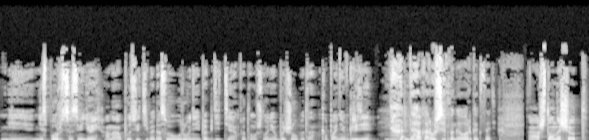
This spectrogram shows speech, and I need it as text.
не, не спорить со свиньей, она опустит тебя до своего уровня и победит тебя, потому что у нее больше опыта копания в грязи. Да, хорошая поговорка, кстати. А что насчет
